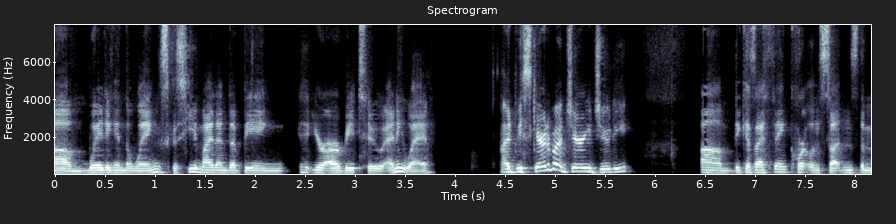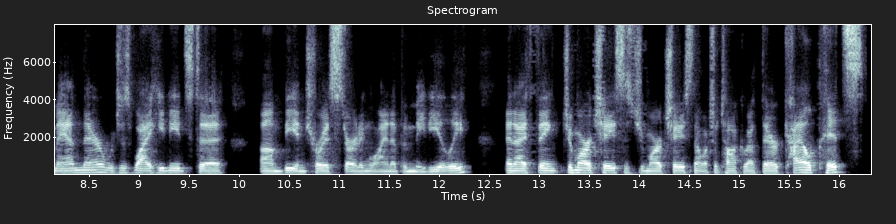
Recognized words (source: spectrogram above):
um, waiting in the wings, because he might end up being your RB2 anyway. I'd be scared about Jerry Jeudy um, because I think Courtland Sutton's the man there, which is why he needs to um, be in Troy's starting lineup immediately. And I think Ja'Marr Chase is Ja'Marr Chase, not much to talk about there. Kyle Pitts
